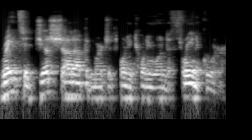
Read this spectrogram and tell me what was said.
rates had just shot up in March of 2021 to three and a quarter.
